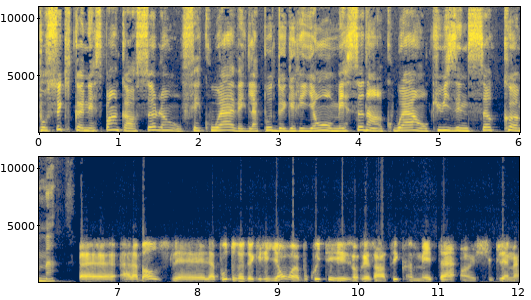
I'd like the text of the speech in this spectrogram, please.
Pour ceux qui connaissent pas encore ça, là, on fait quoi avec de la poudre de grillon? On met ça dans quoi? On cuisine ça comment? Euh, à la base, la poudre de grillon a beaucoup été représentée comme étant un supplément.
